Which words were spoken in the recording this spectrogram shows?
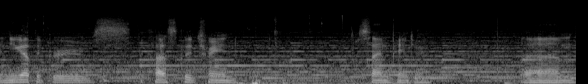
and you got the grooves. The classically trained sign painter. Um,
